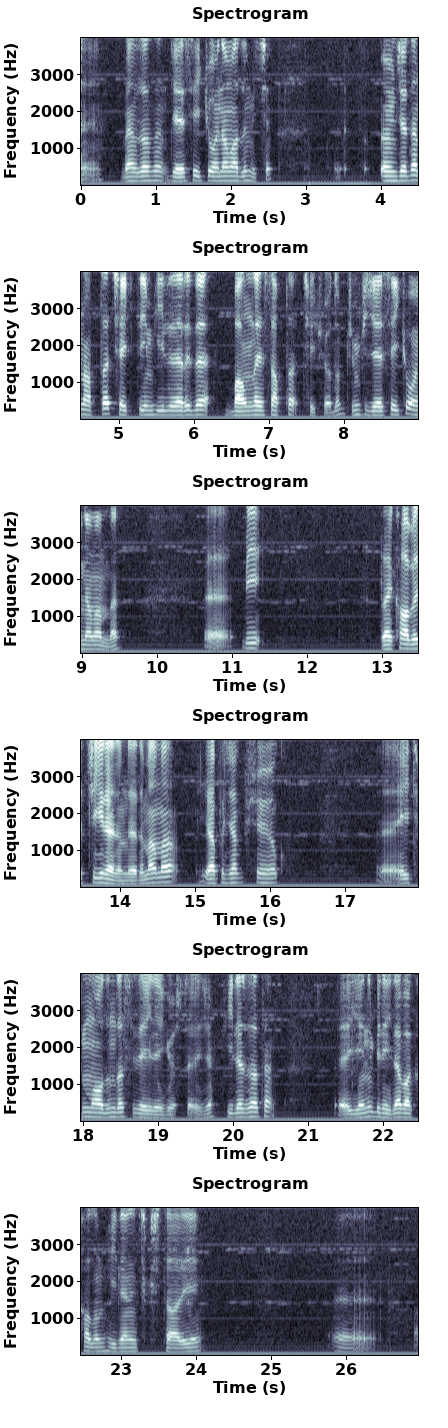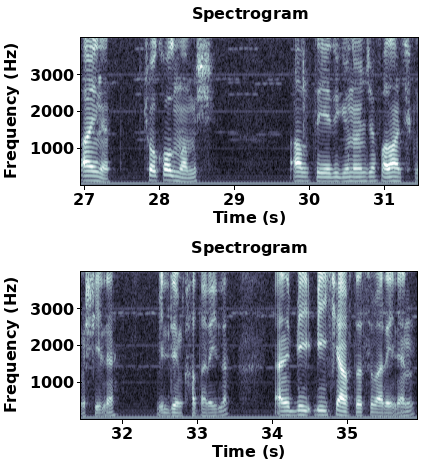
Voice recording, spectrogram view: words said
ben zaten CS2 oynamadığım için önceden hatta çektiğim hileleri de banlı hesapta çekiyordum. Çünkü CS2 oynamam ben. Ee, bir rekabetçi girelim dedim ama yapacak bir şey yok. Ee, eğitim modunda size hileyi göstereceğim. Hile zaten e, yeni biriyle bakalım hilenin çıkış tarihi. Ee, aynen. Çok olmamış. 6-7 gün önce falan çıkmış hile. Bildiğim kadarıyla. Yani bir, bir iki haftası var hilenin.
